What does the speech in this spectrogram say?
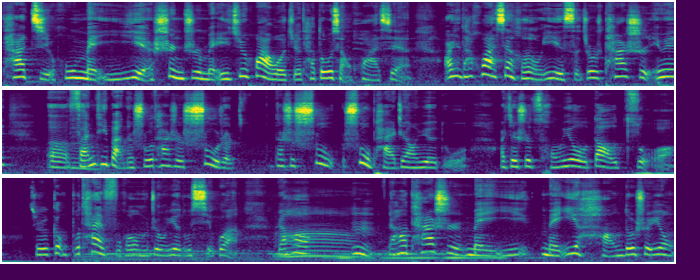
他几乎每一页，甚至每一句话，我觉得他都想划线，而且他划线很有意思，就是他是因为。呃，繁体版的书它是竖着，它是竖竖排这样阅读，而且是从右到左，就是更不太符合我们这种阅读习惯。然后，嗯，然后它是每一每一行都是用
